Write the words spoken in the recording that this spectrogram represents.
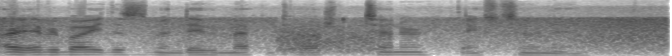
all right, everybody, this has been David McIntosh with Tenor. Thanks for tuning in.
